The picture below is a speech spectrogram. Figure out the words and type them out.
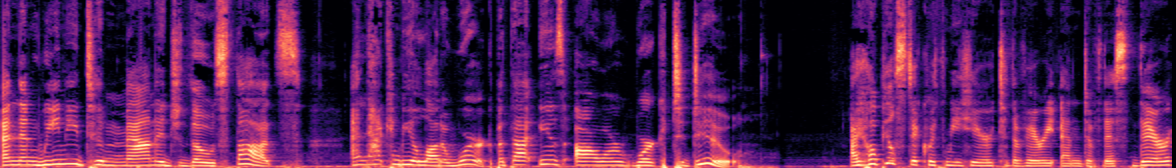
And then we need to manage those thoughts. And that can be a lot of work, but that is our work to do. I hope you'll stick with me here to the very end of this. There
